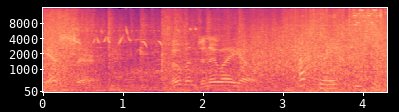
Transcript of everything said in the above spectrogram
Yes, sir. Moving to new AO. Upgrade complete.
